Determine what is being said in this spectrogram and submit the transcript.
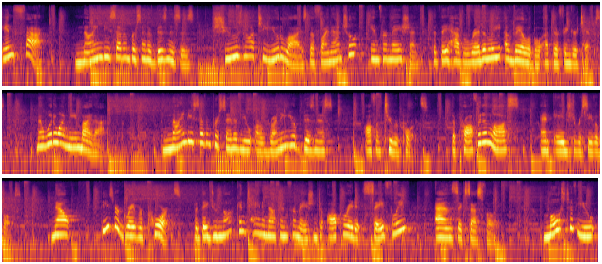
In fact, 97% of businesses choose not to utilize the financial information that they have readily available at their fingertips. Now, what do I mean by that? 97% of you are running your business off of two reports the profit and loss and aged receivables. Now, these are great reports, but they do not contain enough information to operate it safely and successfully. Most of you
